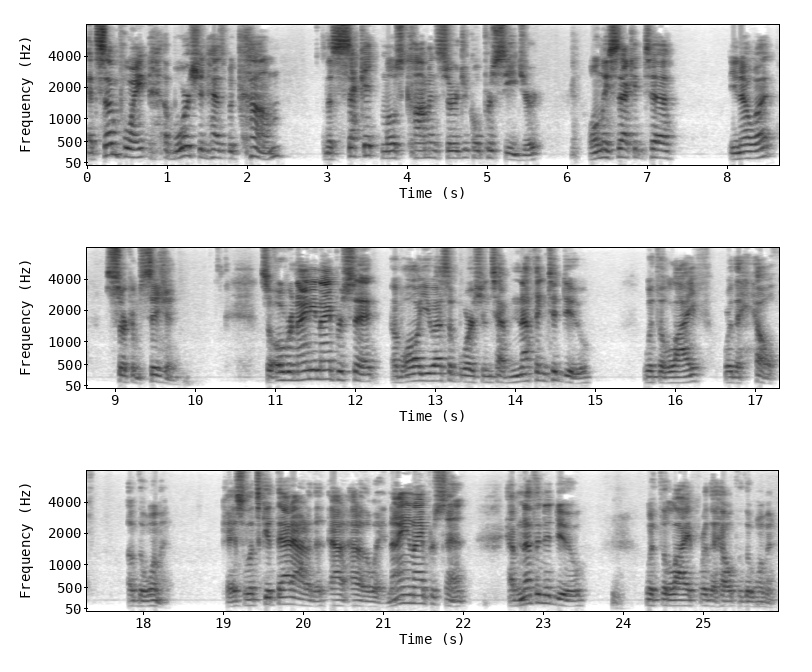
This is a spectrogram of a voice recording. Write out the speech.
At some point, abortion has become the second most common surgical procedure, only second to, you know what? Circumcision. So over 99% of all U.S. abortions have nothing to do with the life or the health of the woman. Okay, so let's get that out of the out, out of the way. 99% have nothing to do with the life or the health of the woman.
